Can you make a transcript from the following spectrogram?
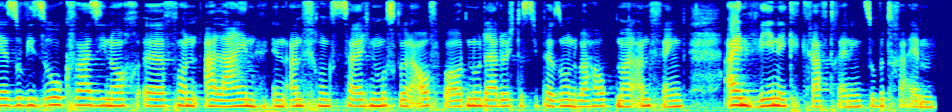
der sowieso quasi noch äh, von allein in Anführungszeichen Muskeln aufbaut, nur dadurch, dass die Person überhaupt mal anfängt, ein wenig Krafttraining zu betreiben.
